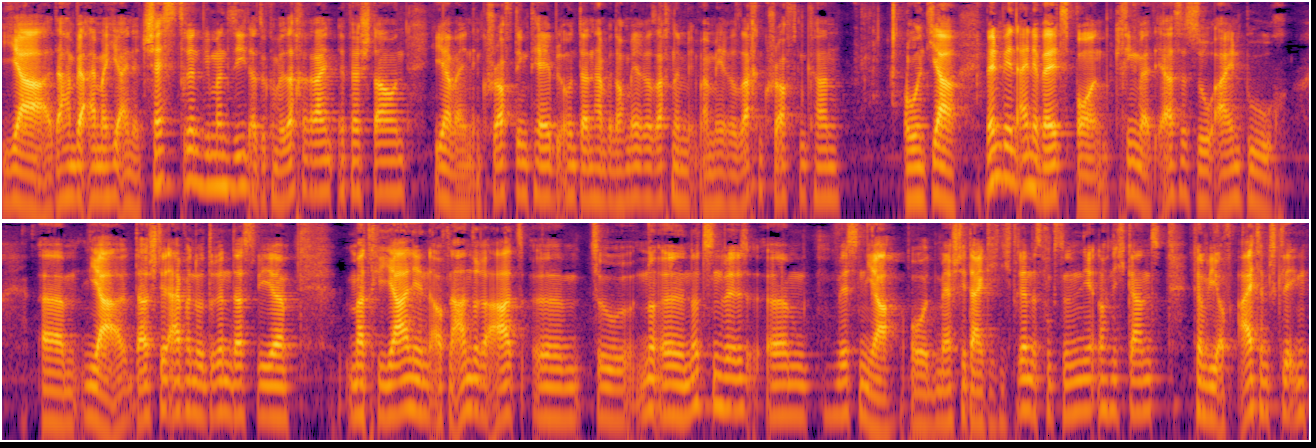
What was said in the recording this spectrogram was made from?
ja, da haben wir einmal hier eine Chest drin, wie man sieht, also können wir Sachen rein äh, verstauen. Hier haben wir einen Crafting Table und dann haben wir noch mehrere Sachen, damit man mehrere Sachen craften kann. Und ja, wenn wir in eine Welt spawnen, kriegen wir als erstes so ein Buch. Ähm, ja, da steht einfach nur drin, dass wir Materialien auf eine andere Art ähm, zu äh, nutzen will, ähm, wissen, ja, und mehr steht eigentlich nicht drin, das funktioniert noch nicht ganz. Können wir auf Items klicken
